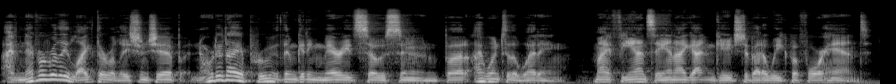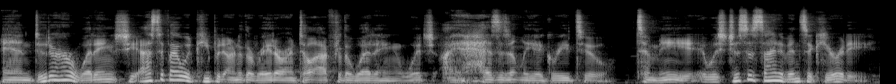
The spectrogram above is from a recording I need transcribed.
I've never really liked their relationship, nor did I approve of them getting married so soon, but I went to the wedding. My fiance and I got engaged about a week beforehand, and due to her wedding, she asked if I would keep it under the radar until after the wedding, which I hesitantly agreed to. To me, it was just a sign of insecurity.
